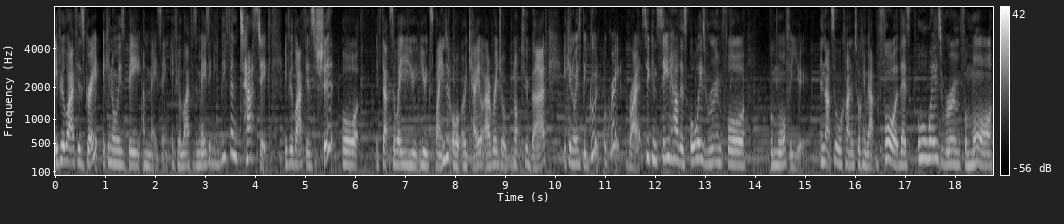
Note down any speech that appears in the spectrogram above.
if your life is great, it can always be amazing. If your life is amazing, it can be fantastic. If your life is shit, or if that's the way you, you explained it, or okay, or average, or not too bad, it can always be good or great, right? So you can see how there's always room for for more for you. And that's what we're kind of talking about before. There's always room for more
